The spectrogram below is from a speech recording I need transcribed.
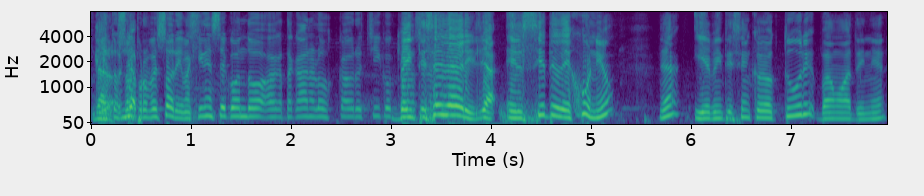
Claro, Estos son ya. profesores. Imagínense cuando atacaban a los cabros chicos. que no 26 hacían de abril, ya. El 7 de junio, ¿ya? Y el 25 de octubre vamos a tener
